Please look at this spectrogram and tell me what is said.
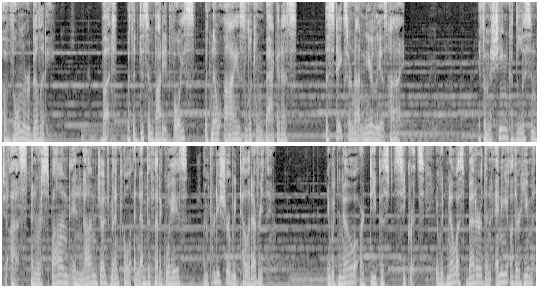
of vulnerability. But with a disembodied voice, with no eyes looking back at us, the stakes are not nearly as high. If a machine could listen to us and respond in non judgmental and empathetic ways, I'm pretty sure we'd tell it everything. It would know our deepest secrets. It would know us better than any other human.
